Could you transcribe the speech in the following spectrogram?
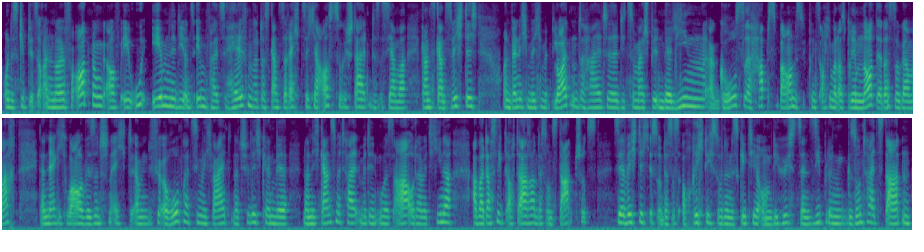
Und es gibt jetzt auch eine neue Verordnung auf EU-Ebene, die uns ebenfalls helfen wird, das Ganze rechtssicher auszugestalten. Das ist ja mal ganz, ganz wichtig. Und wenn ich mich mit Leuten unterhalte, die zum Beispiel in Berlin äh, große Hubs bauen, das ist übrigens auch jemand aus Bremen-Nord, der das sogar macht, dann denke ich, wow, wir sind schon echt ähm, für Europa ziemlich weit. Natürlich können wir noch nicht ganz mithalten mit den USA oder mit China, aber das liegt auch daran, dass uns Datenschutz sehr wichtig ist und das ist auch richtig so, denn es geht hier um die höchst sensiblen Gesundheitsdaten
